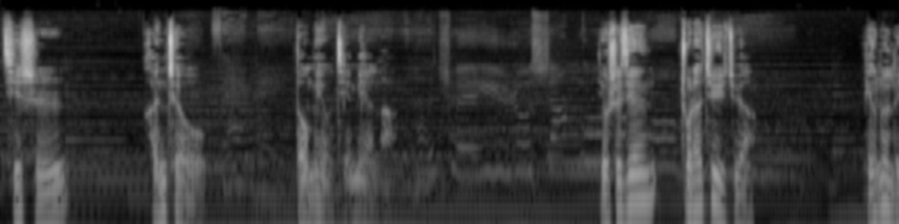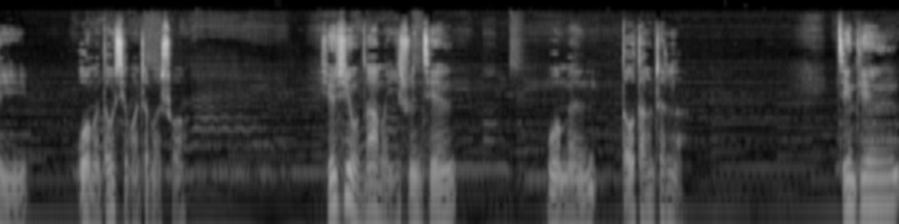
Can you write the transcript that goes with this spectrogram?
其实很久都没有见面了。有时间出来聚一聚啊！评论里。我们都喜欢这么说。也许有那么一瞬间，我们都当真了。今天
